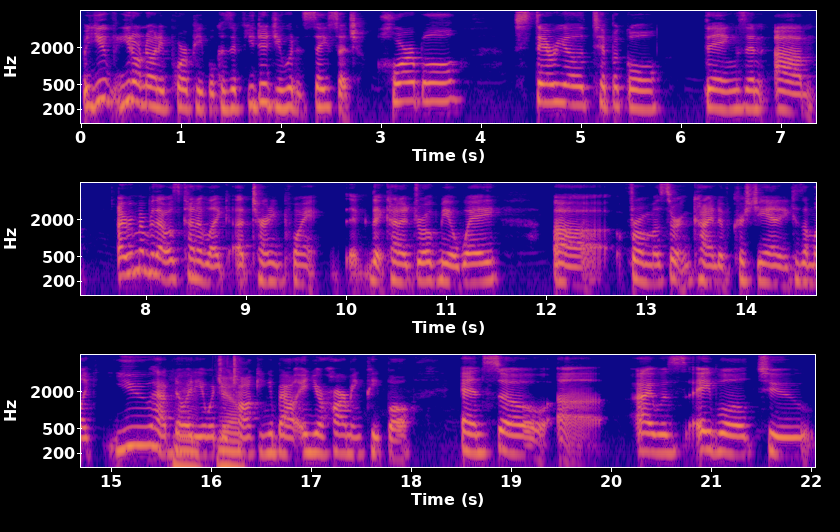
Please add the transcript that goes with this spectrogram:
but you you don't know any poor people because if you did, you wouldn't say such horrible, stereotypical things. And um, I remember that was kind of like a turning point that, that kind of drove me away uh, from a certain kind of Christianity because I'm like, you have no Hmm, idea what you're talking about, and you're harming people. And so uh, I was able to,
